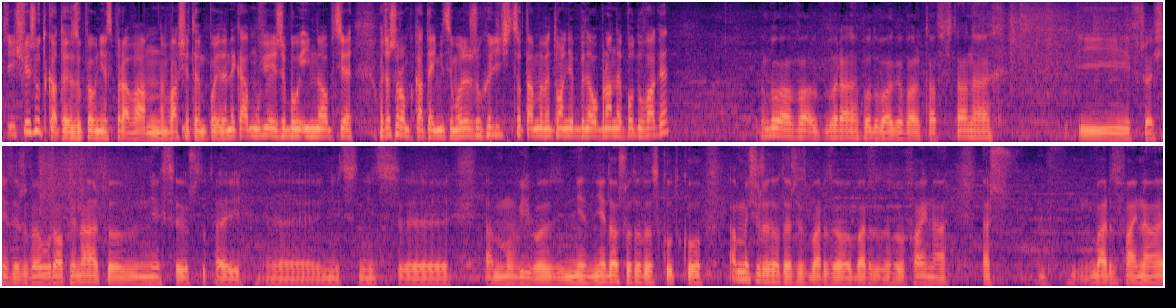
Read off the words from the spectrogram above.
Czyli świeżutka to jest zupełnie sprawa, właśnie ten pojedynek. A mówiłeś, że były inne opcje, chociaż rąbka tajemnicy możesz uchylić, co tam ewentualnie by obrane pod uwagę? No była brana pod uwagę walka w Stanach i wcześniej też w Europie, no ale to nie chcę już tutaj e, nic, nic e, mówić, bo nie, nie doszło to do skutku, a myślę, że to też jest bardzo, bardzo fajna, nasz, bardzo fajna e,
